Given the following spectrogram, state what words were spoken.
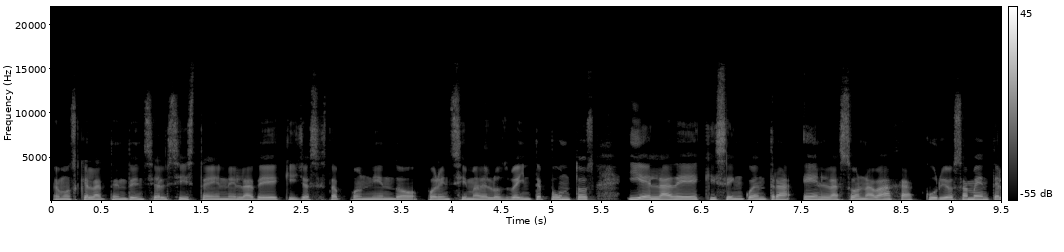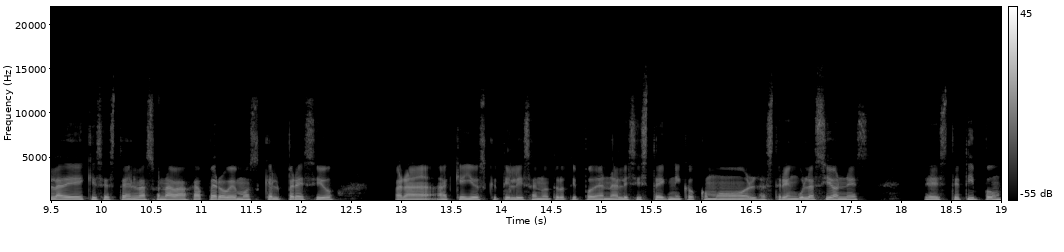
Vemos que la tendencia alcista en el ADX ya se está poniendo por encima de los 20 puntos y el ADX se encuentra en la zona baja. Curiosamente el ADX está en la zona baja, pero vemos que el precio para aquellos que utilizan otro tipo de análisis técnico como las triangulaciones de este tipo,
